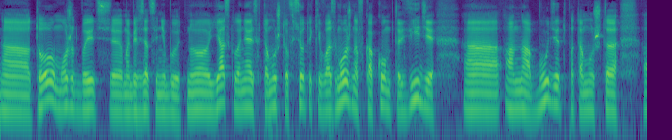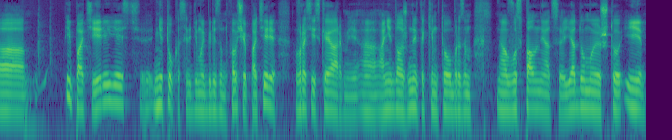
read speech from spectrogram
а, то, может быть, э, мобилизации не будет. Но я склоняюсь к тому, что все-таки, возможно, в каком-то виде а, она будет, потому что и потери есть, не только среди мобилизованных, вообще потери в российской армии, а, они должны каким-то образом а, восполняться. Я думаю, что и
